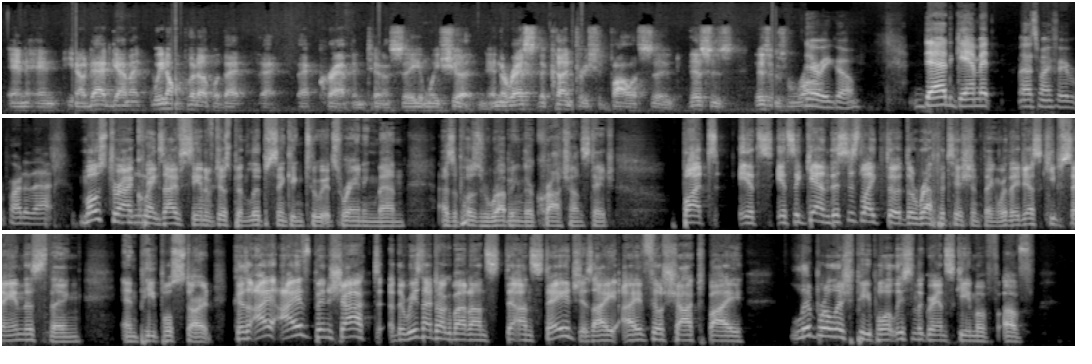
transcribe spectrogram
And, and you know, dadgummit, we don't put up with that, that, that crap in Tennessee, and we shouldn't. And the rest of the country should follow suit. This is this is wrong. There we go. Dad Gammit. That's my favorite part of that. Most drag queens I've seen have just been lip syncing to "It's Raining Men" as opposed to rubbing their crotch on stage. But it's it's again, this is like the the repetition thing where they just keep saying this thing, and people start because I I've been shocked. The reason I talk about it on st- on stage is I I feel shocked by liberalish people, at least in the grand scheme of of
